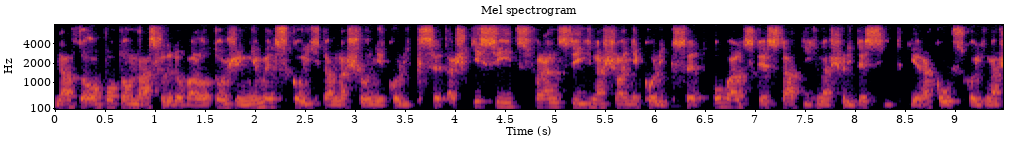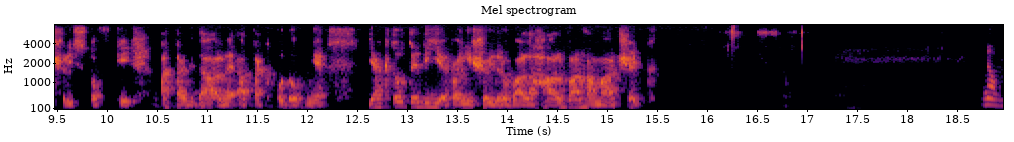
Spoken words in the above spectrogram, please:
Na to potom následovalo to, že Německo jich tam našlo několik set až tisíc, Francie jich našla několik set, povalské státy jich našly desítky, Rakousko jich našli stovky a tak dále a tak podobně. Jak to tedy je, paní Šojdrová, lhal pan Hamáček? No,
